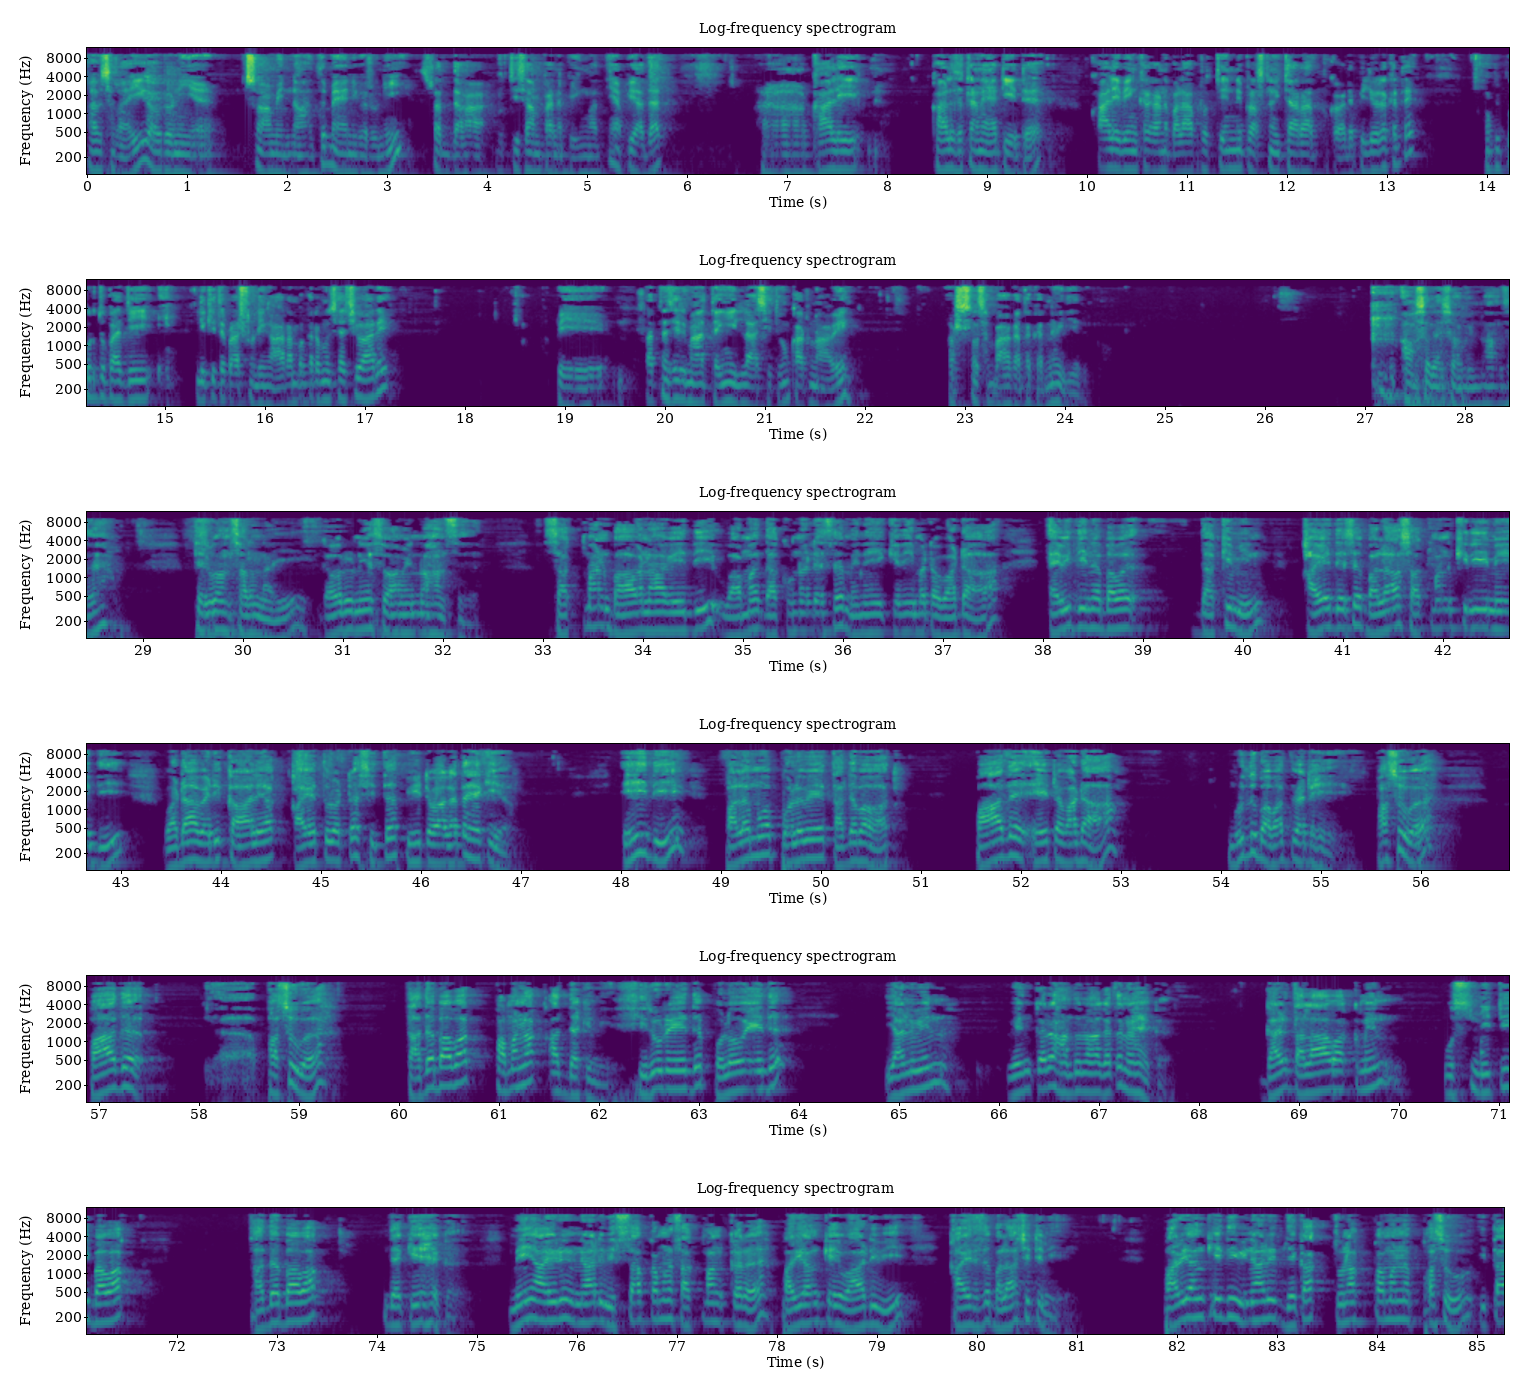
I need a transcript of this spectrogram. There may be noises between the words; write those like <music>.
අවසරයි ගෞරවනීය ස්වාමීන් වහන්සේ මෑණිවරුනි. ශ්‍රද්ධා බුද්ධ සම්පන්න පින්වත්නි අපි අදත් කාලේ කාලසටහන හැටියට කාලේ වෙන් කරගන්න බලාපොරොත්තු වෙන්නේ ප්‍රශ්න විචාරාත්මක වැඩපිළිවෙලකට. අපි පුරුදුපදී ලිඛිත ප්‍රශ්න වලින් ආරම්භ කරමු සතිವಾರේ. අපේ රත්නසිරි මහත්තයන් ඉල්ලා සිටිමු කරුණාවෙන් ප්‍රශ්න සභාගත කරන විදියට. අවසරයි ස්වාමීන් වහන්සේ. තෙරුවන් සරණයි ගෞරවනීය ස්වාමීන් වහන්සේ සක්මන් භාවනාවේදී වම දකුණ ලෙස මෙනෙහි කිරීමට වඩා ඇවිදින බව දකිමින් කය දෙස බලා සක්මන් කිරීමේදී වඩා වැඩි කාලයක් කය තුළට සිත පිහිටවා ගත හැකිය. එහිදී පළමුව පොළවේ තද බවත් පාද ඒට වඩා මෘදු බවත් වැටහි. පසුව පාද පසුව තද බවක් පමණක් අත්දකිමි. සිරුරේද පොළොවේද යනුවෙන් වෙන්කර හඳුනාගත නොහැක. ගල් තලාවක් මෙන් උස්මිටි බවක් තද බවක් දැකිය හැක. මේ ආයුරින් විනාඩි 20ක් පමණ සක්මන් කර පරියංකේ වාඩි වී කය දෙස බලා සිටිමි. පරියංකේදී විනාඩි 2ක් 3ක් පමණ පසු ඊට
